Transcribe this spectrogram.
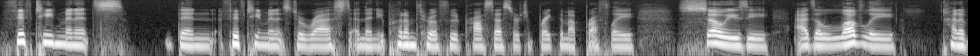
15 minutes, then 15 minutes to rest, and then you put them through a food processor to break them up roughly. So easy. Adds a lovely kind of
